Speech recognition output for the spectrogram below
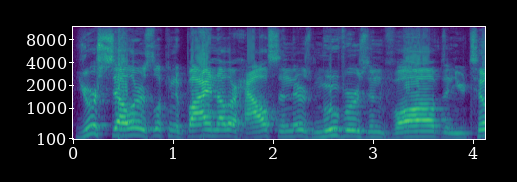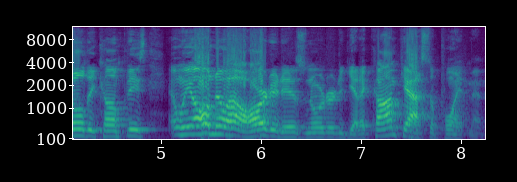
your seller is looking to buy another house and there's movers involved and utility companies, and we all know how hard it is in order to get a Comcast appointment.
